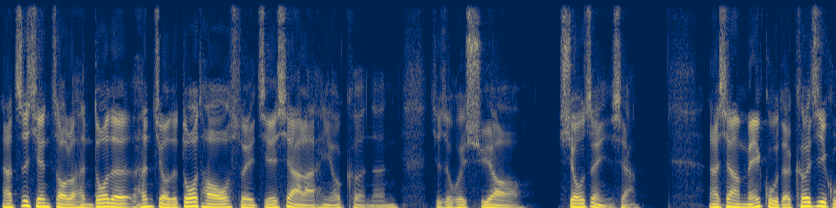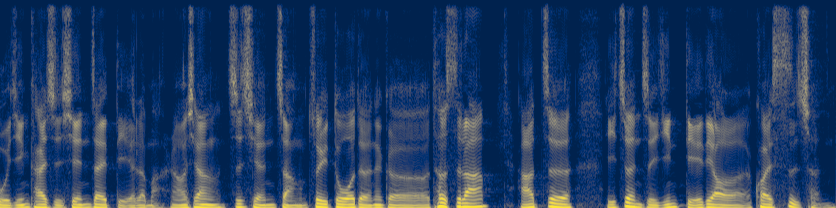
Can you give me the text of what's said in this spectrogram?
那之前走了很多的很久的多头，所以接下来很有可能就是会需要修正一下。那像美股的科技股已经开始先在跌了嘛，然后像之前涨最多的那个特斯拉，它这一阵子已经跌掉了快四成，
